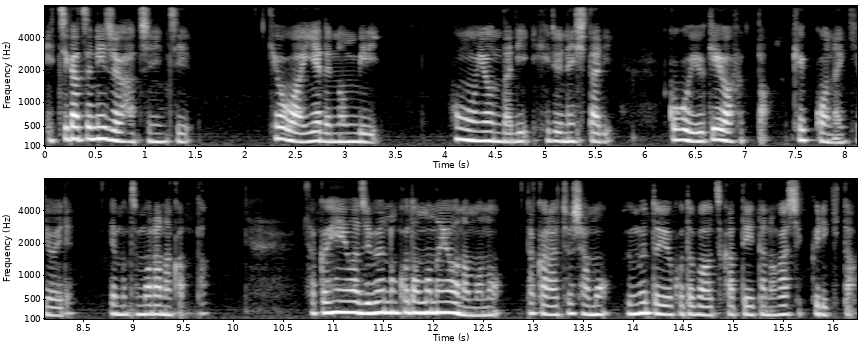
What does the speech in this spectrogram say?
1月28日。今日は家でのんびり。本を読んだり昼寝したり。午後雪が降った。結構な勢いで。でも積もらなかった。作品は自分の子供のようなもの。だから著者も「産む」という言葉を使っていたのがしっくりきた。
